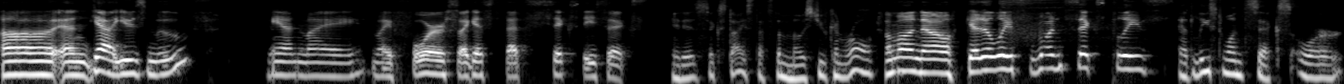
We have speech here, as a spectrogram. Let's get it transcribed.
uh, and yeah, use move, Yep. and my my four. So I guess that's sixty six. It is six dice. That's the most you can roll. Come on now, get at least one six, please. At least one six, or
